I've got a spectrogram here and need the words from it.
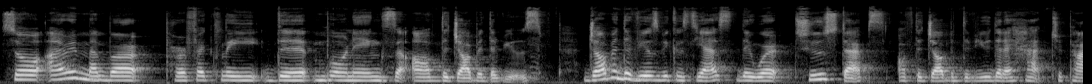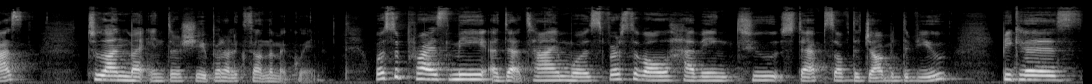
So I remember perfectly the mornings of the job interviews. Job interviews because, yes, there were two steps of the job interview that I had to pass to land my internship at Alexander McQueen. What surprised me at that time was, first of all, having two steps of the job interview because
